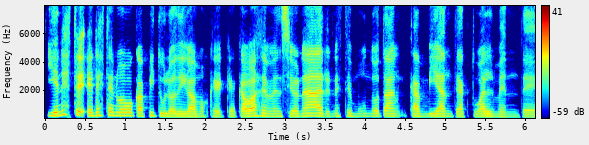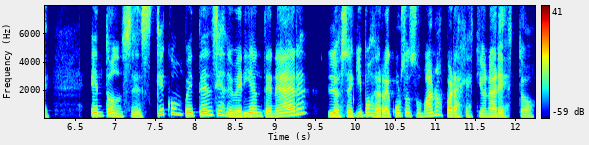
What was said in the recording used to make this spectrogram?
Y en este, en este nuevo capítulo, digamos, que, que acabas de mencionar, en este mundo tan cambiante actualmente, entonces, ¿qué competencias deberían tener los equipos de recursos humanos para gestionar esto?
